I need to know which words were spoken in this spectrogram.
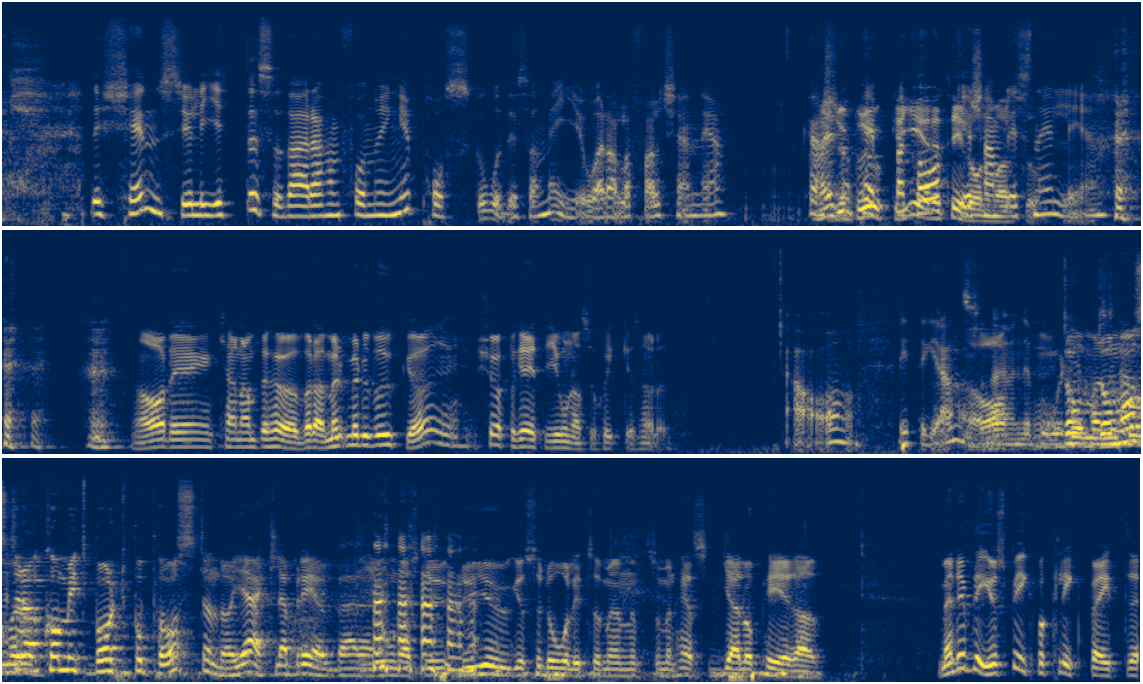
det känns ju lite sådär. Han får nog inget påskgodis av mig i år i alla fall känner jag. Kanske några pepparkakor så han blir alltså. snäll igen. ja, det kan han behöva där. Men, men du brukar köpa grejer till Jonas och skicka så eller? Ja, lite grann sådär under bordet. Då, då måste du ha kommit bort på posten då, jäkla brevbärare. Jonas, du, du ljuger så dåligt som en, som en häst galopperar. Men det blir ju spik på clickbait. Eh,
